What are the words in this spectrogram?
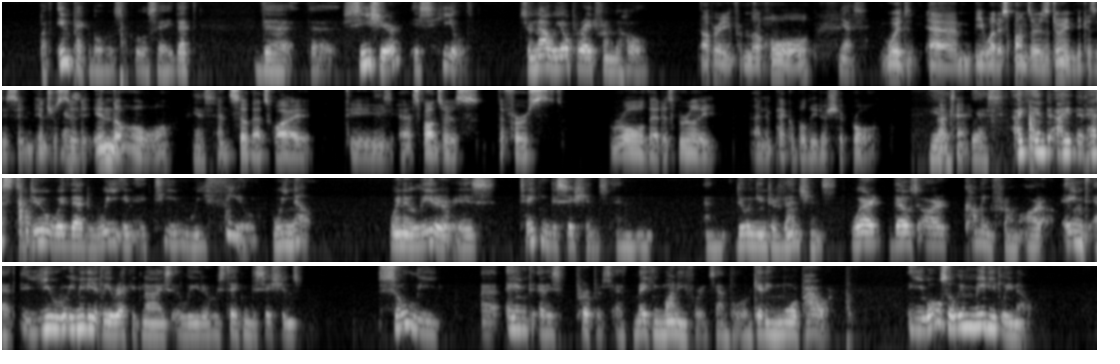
But impeccable will, will say that the the seizure is healed. So now we operate from the whole. Operating from the whole Yes. Would um, be what a sponsor is doing because he's interested in the whole. Yes. And so that's why the Yes. uh, sponsor is the first role that is really an impeccable leadership role. Yes. Okay. Yes. I and I that has to do with that we in a team we feel we know when a leader is taking decisions and and doing interventions where those are coming from are aimed at. You immediately recognize a leader who's taking decisions solely uh, aimed at his purpose at making money for example or getting more power. You also immediately know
